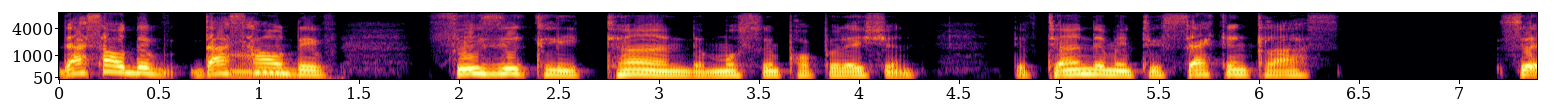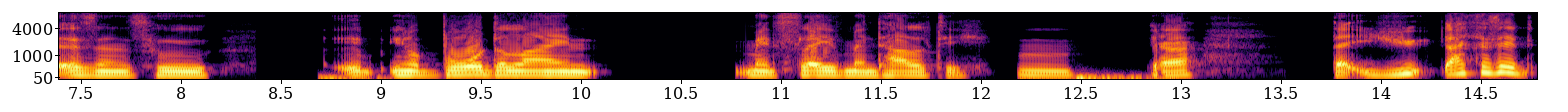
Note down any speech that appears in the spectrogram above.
That's how they've that's how Mm. they've physically turned the Muslim population. They've turned them into second class citizens who, uh, you know, borderline men- slave mentality. mm, Yeah, that you like I said.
